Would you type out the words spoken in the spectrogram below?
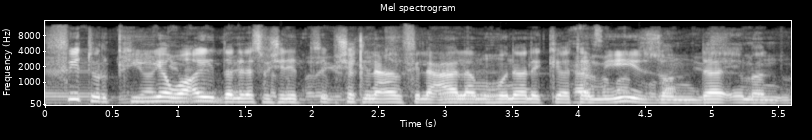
في تركيا وأيضا للأسف الشديد بشكل عام في العالم هنالك تمييز دائما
